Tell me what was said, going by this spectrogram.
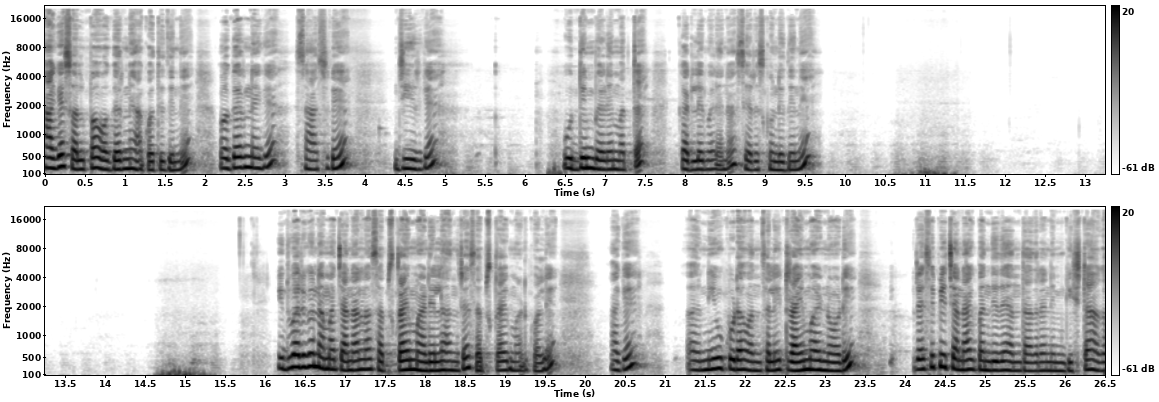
ಹಾಗೆ ಸ್ವಲ್ಪ ಒಗ್ಗರಣೆ ಹಾಕೋತಿದ್ದೀನಿ ಒಗ್ಗರಣೆಗೆ ಸಾಸಿವೆ, ಜೀರಿಗೆ, ಉದ್ದಿನಬೇಳೆ ಮತ್ತು ಕಡಲೆಬೇಳೆನ ಸೇರಿಸ್ಕೊಂಡಿದ್ದೀನಿ. ಇದುವರೆಗೂ ನಮ್ಮ ಚಾನಲ್ನ ಸಬ್ಸ್ಕ್ರೈಬ್ ಮಾಡಿಲ್ಲ ಅಂದರೆ ಸಬ್ಸ್ಕ್ರೈಬ್ ಮಾಡ್ಕೊಳ್ಳಿ. ಹಾಗೆ ನೀವು ಕೂಡ ಒಂದ್ಸಲ ಟ್ರೈ ಮಾಡಿ ನೋಡಿ. ರೆಸಿಪಿ ಚೆನ್ನಾಗಿ ಬಂದಿದೆ ಅಂತಾದರೆ ನಿಮ್ಗೆ ಇಷ್ಟ ಆಗ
